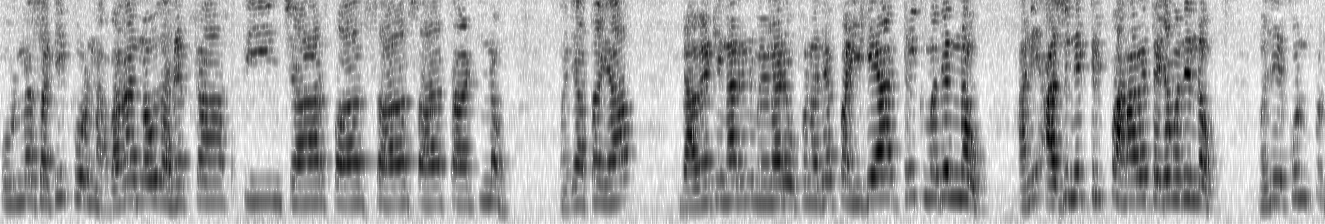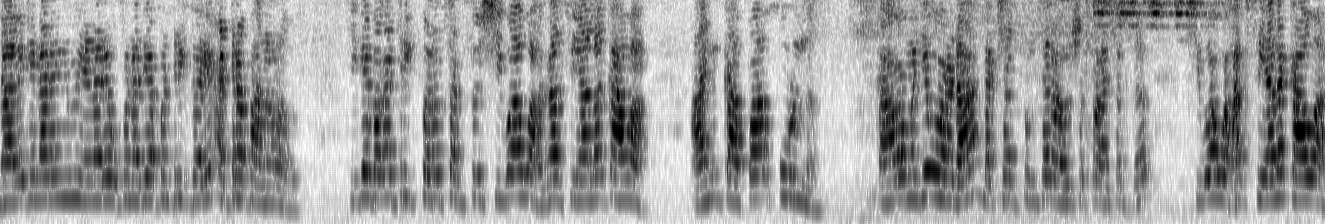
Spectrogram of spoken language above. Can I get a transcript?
पूर्णासाठी पूर्णा. बघा नऊ झाल्यात का? तीन चार पाच सहा सात आठ नऊ. म्हणजे आता या डाव्या किनाऱ्याने मिळणाऱ्या उपनद्या पहिल्या ट्रिकमध्ये नऊ. आणि अजून एक ट्रिक पाहणार आहे त्याच्यामध्ये नऊ. म्हणजे एकूण डाव्या किनाऱ्याने मिळणाऱ्या उपनदी आपण ट्रिकद्वारे अठरा पाहणार आहोत. ठीक आहे बघा ट्रिक परत सांगतो. शिवा वाघा सिंहाला कावा आणि कापा पूर्ण. कावा म्हणजे ओरडा. लक्षात तुमचा राहू शकतो हा शब्द. शिवा वाहक सिंहाला कावा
